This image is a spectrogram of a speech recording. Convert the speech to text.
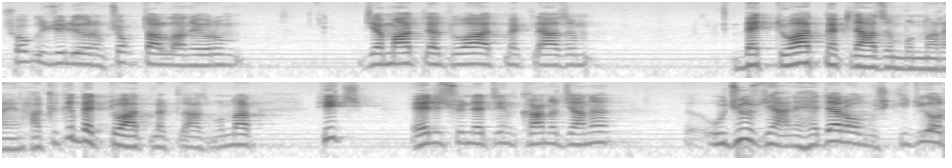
çok üzülüyorum, çok darlanıyorum. Cemaatle dua etmek lazım. Beddua etmek lazım bunlara yani. Hakiki beddua etmek lazım. Bunlar hiç ehli sünnetin kanı canı e, ucuz yani heder olmuş gidiyor.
